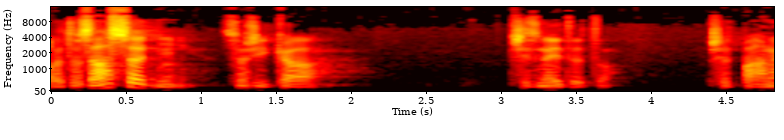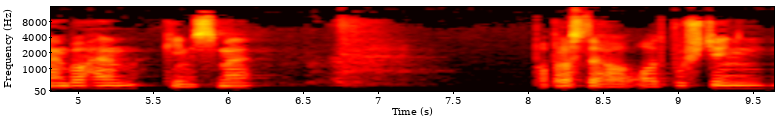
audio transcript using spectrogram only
Ale to zásadní, co říká, přiznejte to před Pánem Bohem, kým jsme, poproste ho o odpuštění,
